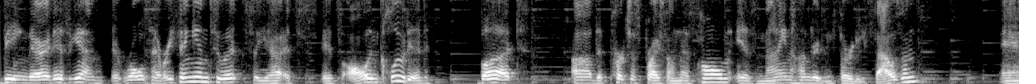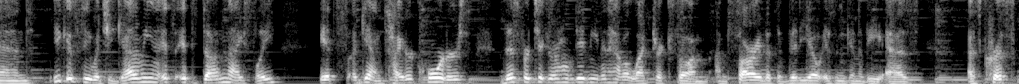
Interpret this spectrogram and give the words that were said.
being there, it is again, it rolls everything into it. So yeah, it's it's all included, but uh, the purchase price on this home is 930,000 and you can see what you get. I mean, it's it's done nicely. It's again tighter quarters. This particular home didn't even have electric, so I'm I'm sorry that the video isn't going to be as as crisp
